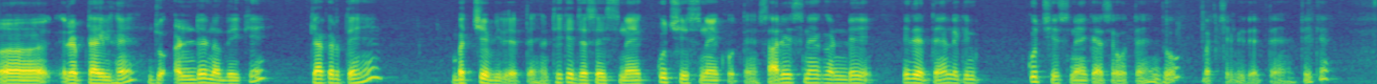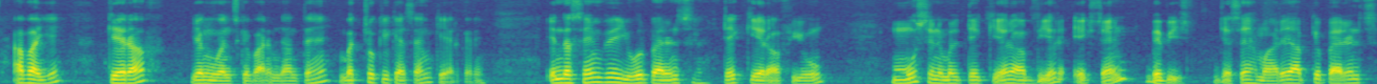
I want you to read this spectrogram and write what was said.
रेप्टाइल हैं, जो अंडे न दे के क्या करते हैं? बच्चे भी देते हैं, ठीक है? जैसे स्नैक कुछ स्नैक होते हैं। सारे स्नैक अंडे ही देते हैं, लेकिन कुछ स्नैक ऐसे होते हैं जो बच्चे भी देते हैं, ठीक है? अब आइए केयर ऑफ़ यंग वंस के बारे में जानते हैं। बच्चों की कैसे हम केयर करें? In the same way your parents take care of you most animal take care of their eggs and babies जैसे हमारे आपके पेरेंट्स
